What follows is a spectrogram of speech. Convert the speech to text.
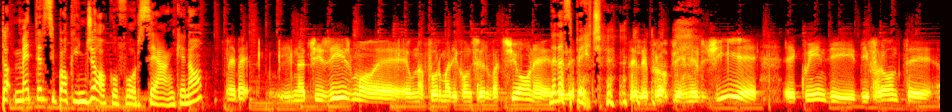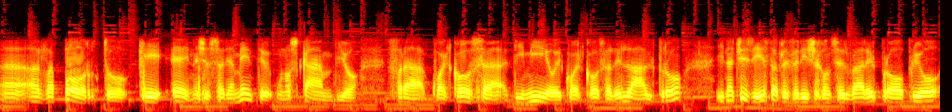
to- mettersi poco in gioco forse anche, no? eh beh, il narcisismo è una forma di conservazione Della delle, specie. delle proprie energie e quindi di fronte a- al rapporto che è necessariamente uno scambio fra qualcosa di mio e qualcosa dell'altro, il narcisista preferisce conservare il proprio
